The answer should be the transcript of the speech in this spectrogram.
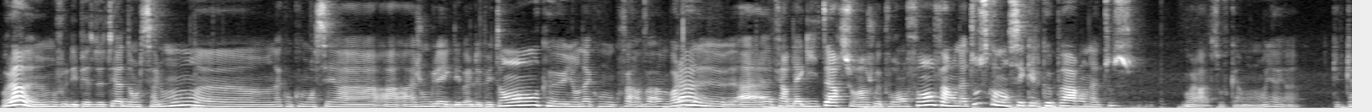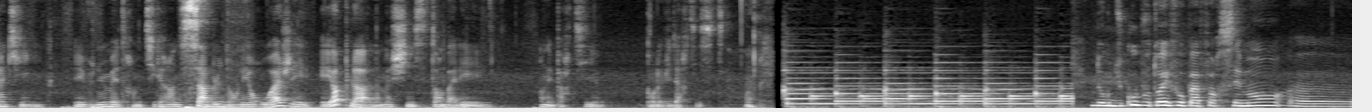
voilà, on jouait des pièces de théâtre dans le salon. Euh, on a qui ont commencé à, jongler avec des balles de pétanque. Il y en a qui ont, enfin, voilà, mm. à faire de la guitare sur un jouet pour enfants. Enfin, on a tous commencé quelque part. On a tous, voilà. Sauf qu'à un moment, il y a quelqu'un qui est venu mettre un petit grain de sable dans les rouages et, et hop là, la machine s'est emballée. Et on est parti pour la vie d'artiste. Donc du coup, pour toi, il faut pas forcément euh,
